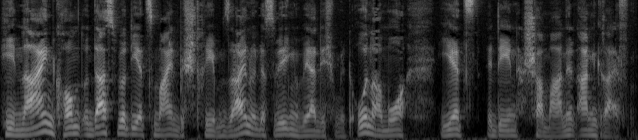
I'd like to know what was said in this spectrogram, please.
hineinkommt. Und das wird jetzt mein Bestreben sein. Und deswegen werde ich mit Onamor jetzt den Schamanen angreifen.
